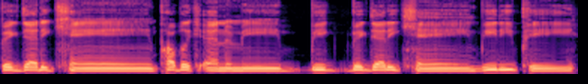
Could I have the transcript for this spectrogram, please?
Big Daddy Kane, Public Enemy, Big Big Daddy Kane, BDP.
